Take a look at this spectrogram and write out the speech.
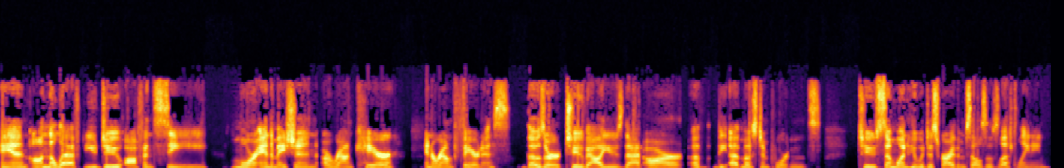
And on the left you do often see more animation around care and around fairness. Those are two values that are of the utmost importance to someone who would describe themselves as left leaning.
